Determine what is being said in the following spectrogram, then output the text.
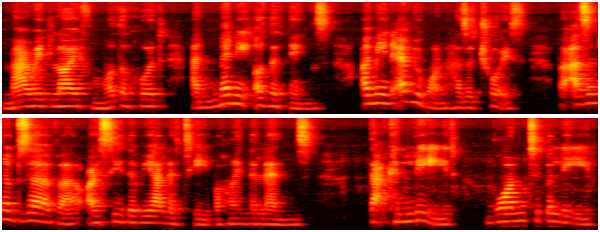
Married life, motherhood, and many other things. I mean, everyone has a choice, but as an observer, I see the reality behind the lens that can lead one to believe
